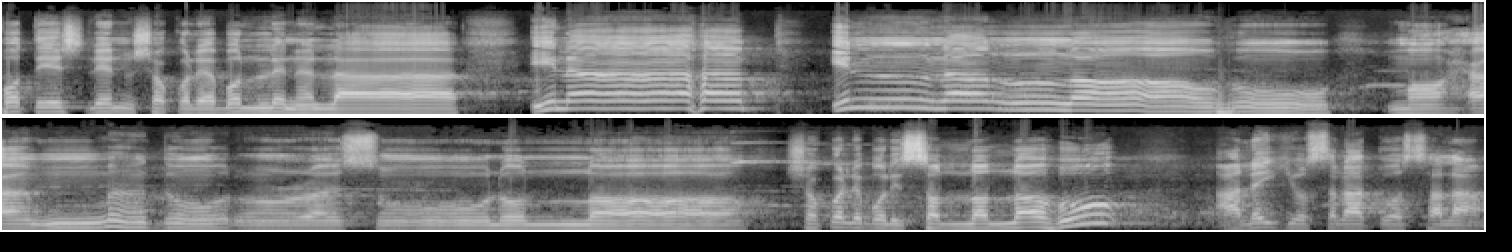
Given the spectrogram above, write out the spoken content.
পথে এসলেন, সকলে বললেন, লা ইলাহা ইল্লাল্লাহু মোহাম্মদুর রাসূলুল্লাহ। সকলে বলি সাল্লাল্লাহু আলাইহি সালাম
